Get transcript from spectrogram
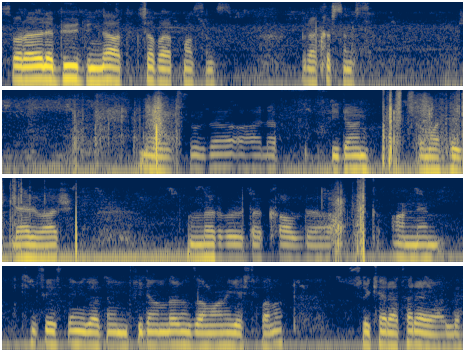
Sonra öyle büyüdüğünde artık çapa yapmazsınız. Bırakırsınız. Evet şurada hala fidan domatesler var. Bunlar burada kaldı. Annem kimse istemiyor zaten fidanların zamanı geçti falan. Söker atar herhalde.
